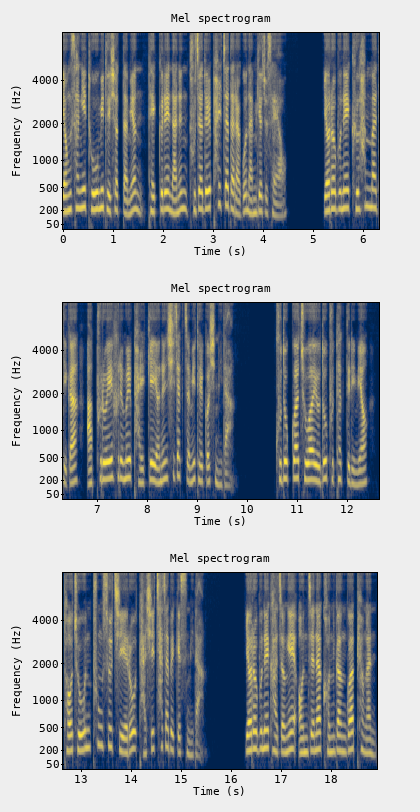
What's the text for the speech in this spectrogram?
영상이 도움이 되셨다면 댓글에 나는 부자들 팔자다라고 남겨주세요. 여러분의 그 한마디가 앞으로의 흐름을 밝게 여는 시작점이 될 것입니다. 구독과 좋아요도 부탁드리며 더 좋은 풍수 지혜로 다시 찾아뵙겠습니다. 여러분의 가정에 언제나 건강과 평안,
